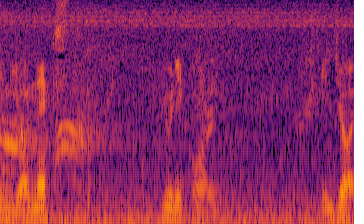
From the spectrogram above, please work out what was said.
in your next unicorn. Enjoy!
